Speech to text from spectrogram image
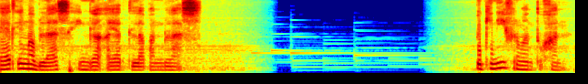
ayat 15 hingga ayat 18. Begini firman Tuhan.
